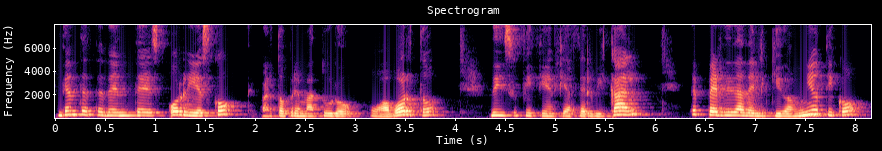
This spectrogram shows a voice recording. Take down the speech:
de antecedentes o riesgo de parto prematuro o aborto, de insuficiencia cervical, de pérdida de líquido amniótico,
